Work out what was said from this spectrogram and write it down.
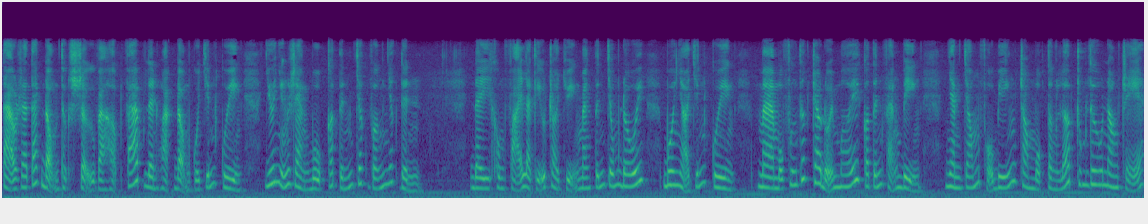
tạo ra tác động thực sự và hợp pháp lên hoạt động của chính quyền dưới những ràng buộc có tính chất vấn nhất định. Đây không phải là kiểu trò chuyện mang tính chống đối, bôi nhọ chính quyền, mà một phương thức trao đổi mới có tính phản biện, nhanh chóng phổ biến trong một tầng lớp trung lưu non trẻ,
